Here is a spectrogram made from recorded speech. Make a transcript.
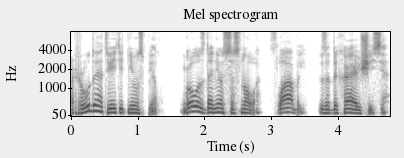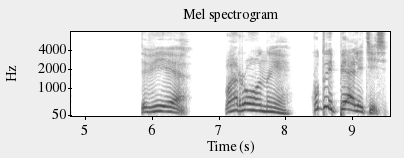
Руды ответить не успел. Голос донесся снова, слабый, задыхающийся. Две вороны. Куда пялитесь?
